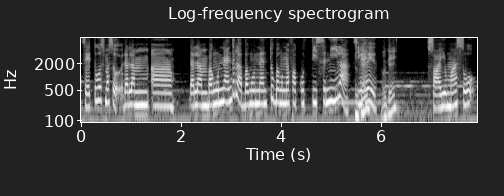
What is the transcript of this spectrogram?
Saya terus masuk dalam uh, dalam bangunan tu lah. Bangunan tu bangunan fakulti seni lah. Seingat saya. Okay Okay Saya masuk.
